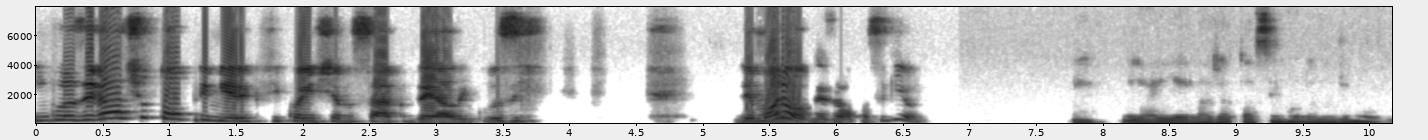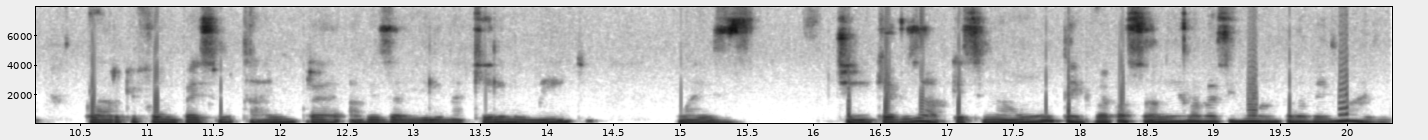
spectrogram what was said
Inclusive, ela chutou o primeiro que ficou enchendo o saco dela, inclusive. Demorou, mas ela conseguiu. É, e aí ela já tá se enrolando de novo. Claro que foi um péssimo timing para avisar ele naquele momento, mas tinha que avisar, porque senão o tempo vai passando e ela vai se enrolando cada vez mais. Né?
